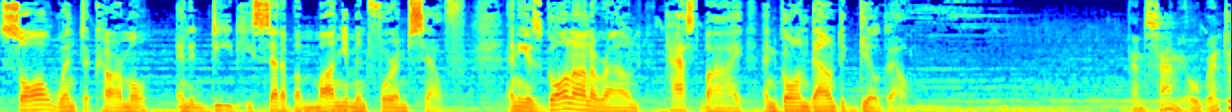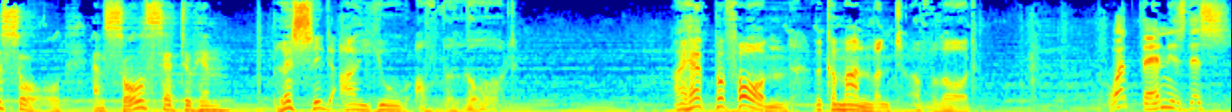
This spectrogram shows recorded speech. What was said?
Saul went to Carmel, and indeed he set up a monument for himself, and he has gone on around, passed by, and gone down to Gilgal. Then Samuel went to Saul, and Saul said to him, Blessed are you of the Lord. I have performed the commandment of the Lord. What then is this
